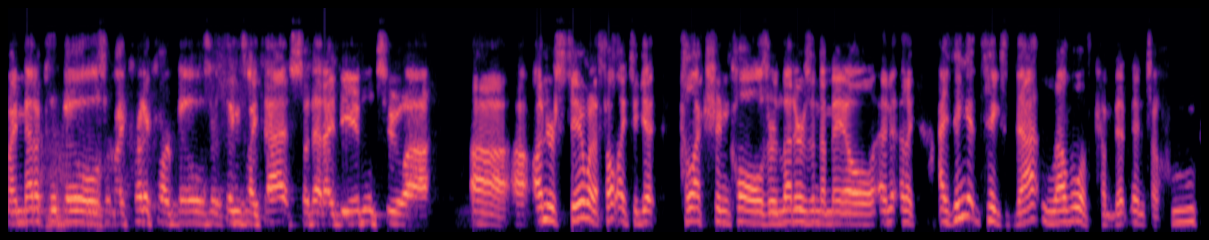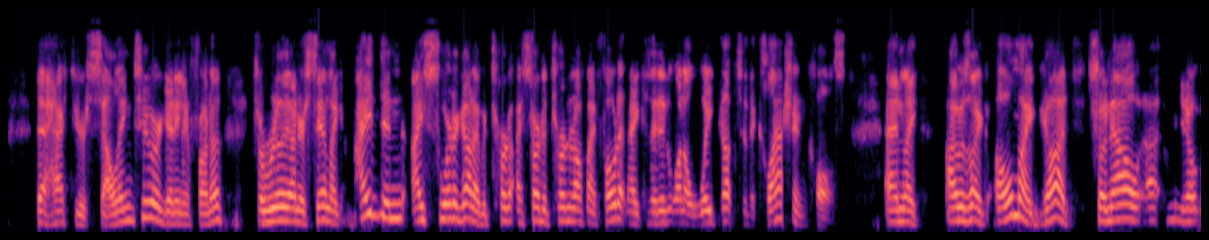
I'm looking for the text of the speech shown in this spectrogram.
my medical bills or my credit card bills or things like that so that I'd be able to uh, uh, uh understand what it felt like to get collection calls or letters in the mail. And like I think it takes that level of commitment to who the heck you're selling to or getting in front of to really understand. Like I didn't, I swear to God, I would turn, I started turning off my phone at night because I didn't want to wake up to the collection calls. And like, I was like, oh my God. So now, uh, you know,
